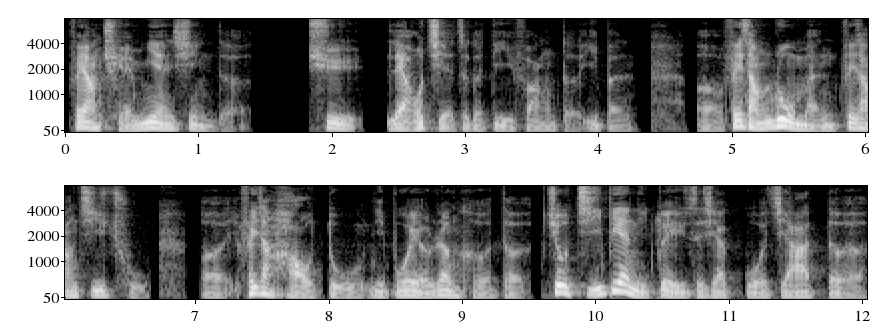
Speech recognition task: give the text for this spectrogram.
非常全面性的去了解这个地方的一本，呃，非常入门、非常基础、呃，非常好读，你不会有任何的，就即便你对于这些国家的。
